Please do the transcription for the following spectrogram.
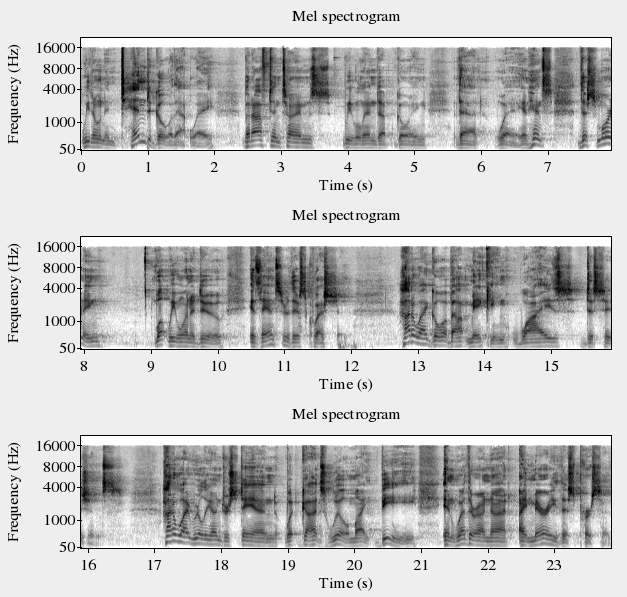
We don't intend to go that way, but oftentimes we will end up going that way. And hence, this morning, what we want to do is answer this question How do I go about making wise decisions? How do I really understand what God's will might be in whether or not I marry this person,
